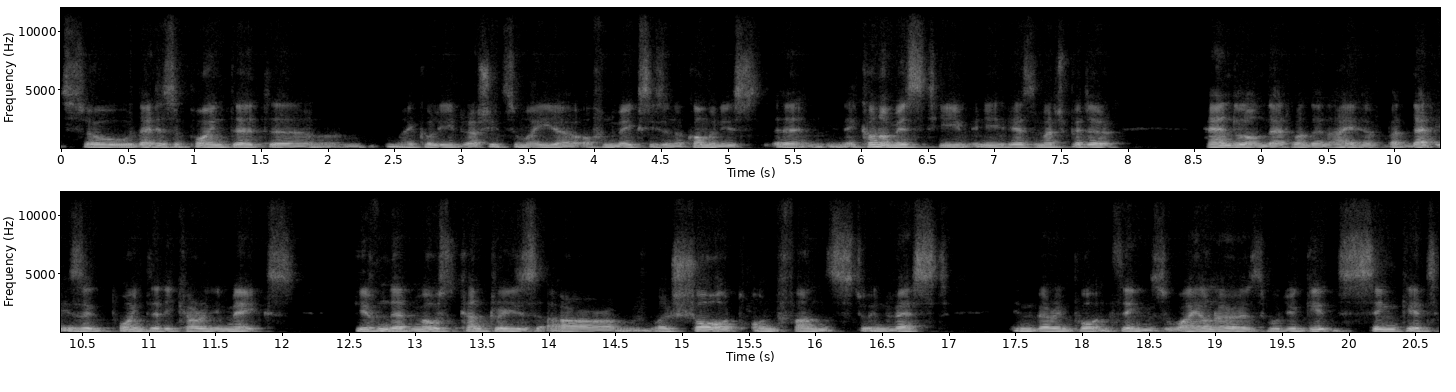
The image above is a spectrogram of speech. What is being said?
so that is a point that uh, my colleague Rashid Sumaila often makes. He's an economist. Uh, an economist. He, he has much better handle on that one than I have. But that is a point that he currently makes. Given that most countries are well short on funds to invest in very important things, why on earth would you give, sink it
